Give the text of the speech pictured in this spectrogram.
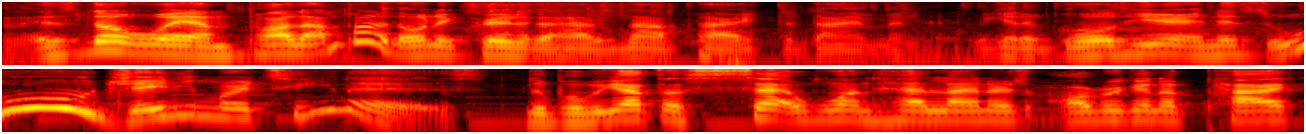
There's no way. I'm probably, I'm probably the only creator that has not packed the diamond. We get a gold here, and it's ooh, JD Martinez. Dude, but we got the set one headliners. Are we gonna pack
